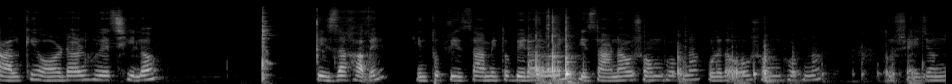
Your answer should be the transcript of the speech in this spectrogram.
কালকে অর্ডার হয়েছিল। পিৎজা খাবে কিন্তু পিৎজা আমি তো বেরোয়নি। পিৎজা আনাও সম্ভব না করে দেওয়াও সম্ভব না। তো সেই জন্য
